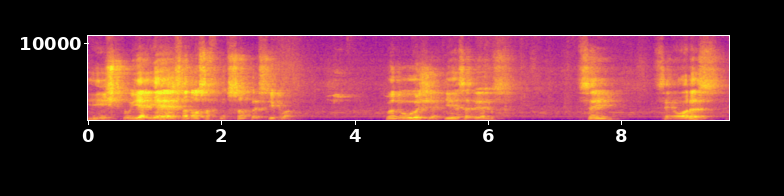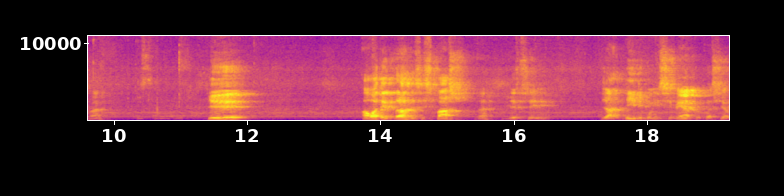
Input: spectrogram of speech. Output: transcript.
Isto, e é, e é esta a nossa função precípua, quando hoje aqui recebemos 100 senhoras, né? que ao adentrar nesse espaço, né? desse jardim de conhecimento, que assim eu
